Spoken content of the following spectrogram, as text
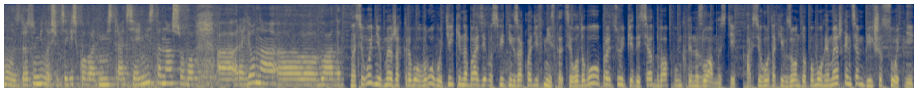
ну, зрозуміло, що це військова адміністрація міста нашого, районна е, влада. На сьогодні в межах Кривого Рогу тільки на базі освітніх закладів міста цілодобово працюють 52 пункти незламності, а всього таких зон допомоги мешканцям більше сотні.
